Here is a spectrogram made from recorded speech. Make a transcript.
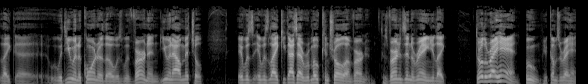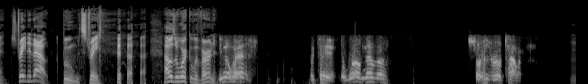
like uh, with you in the corner though, was with Vernon. You and Al Mitchell. It was it was like you guys had remote control on Vernon because Vernon's in the ring. You're like, Throw the right hand. Boom. Here comes the right hand. Straighten it out. Boom. It's straight. How was it working with Vernon? You know, man, we tell you, the world never saw his real talent. Hmm.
